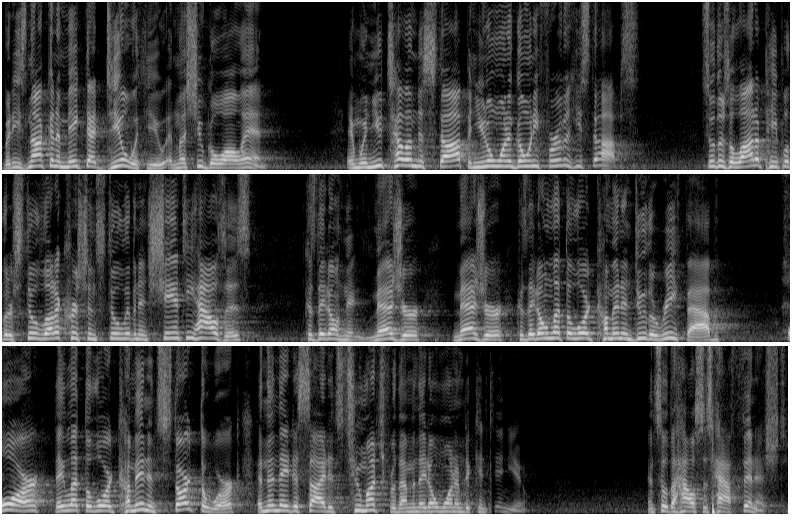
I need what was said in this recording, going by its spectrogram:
But he's not going to make that deal with you unless you go all in. And when you tell him to stop and you don't want to go any further, he stops. So there's a lot of people, there's still a lot of Christians still living in shanty houses because they don't measure measure because they don't let the Lord come in and do the refab, or they let the Lord come in and start the work, and then they decide it's too much for them and they don't want Him to continue. And so the house is half finished,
